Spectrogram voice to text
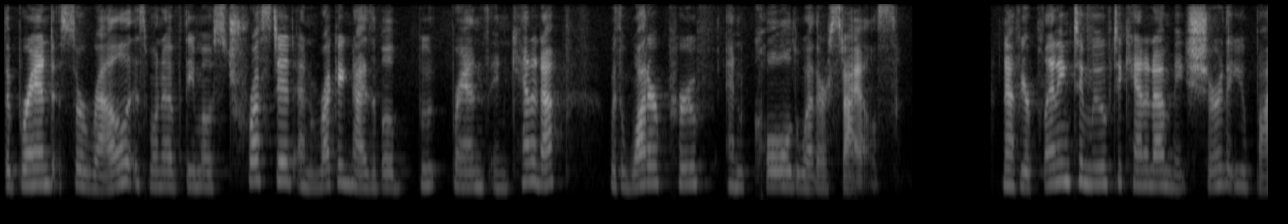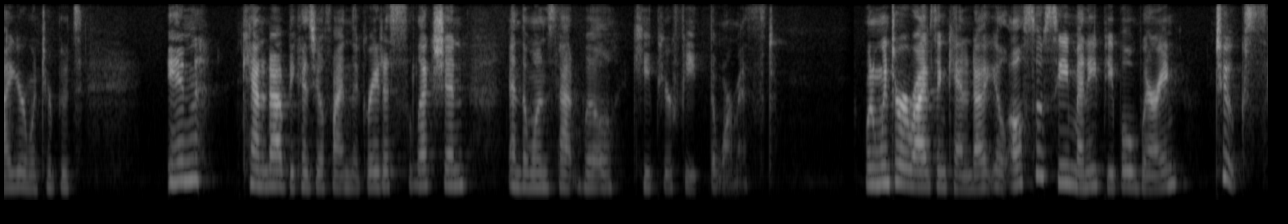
The brand Sorel is one of the most trusted and recognizable boot brands in Canada with waterproof and cold weather styles. Now, if you're planning to move to Canada, make sure that you buy your winter boots in Canada because you'll find the greatest selection and the ones that will keep your feet the warmest. When winter arrives in Canada, you'll also see many people wearing toques.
